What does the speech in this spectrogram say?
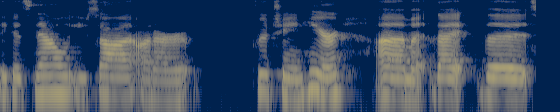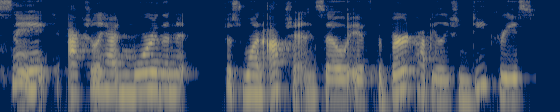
because now you saw on our food chain here um, that the snake actually had more than just one option. So if the bird population decreased,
